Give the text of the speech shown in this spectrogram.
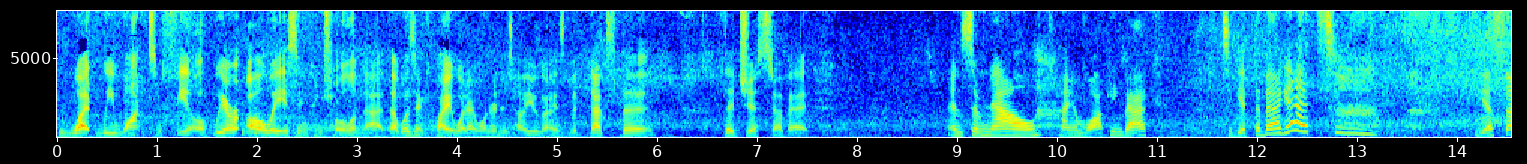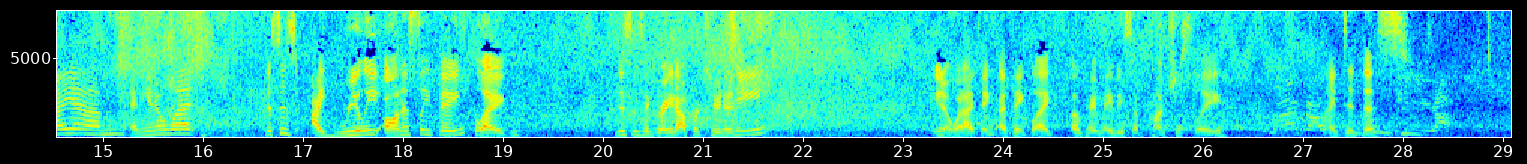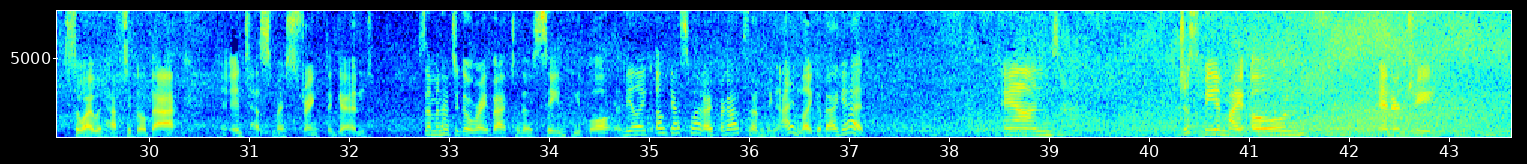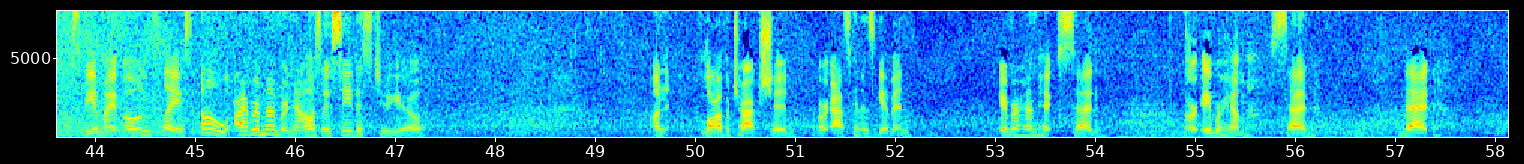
what we want to feel. We are always in control of that. That wasn't quite what I wanted to tell you guys, but that's the the gist of it. And so now I am walking back to get the baguette. Yes, I am. And you know what? This is, I really honestly think like this is a great opportunity. You know what I think? I think like, okay, maybe subconsciously I did this so I would have to go back and test my strength again. Because I'm gonna have to go right back to those same people and be like, oh, guess what? I forgot something. I'd like a baguette. And just be in my own energy just be in my own place. Oh, I remember now as I say this to you on Law of Attraction or Asking is Given, Abraham Hicks said, or Abraham said, that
